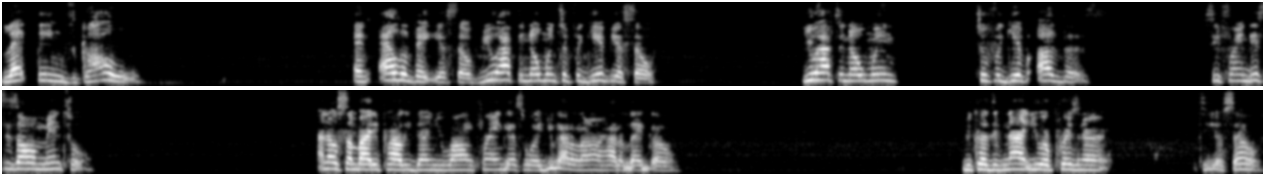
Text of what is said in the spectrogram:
let things go and elevate yourself. You have to know when to forgive yourself. You have to know when to forgive others. See, friend, this is all mental. I know somebody probably done you wrong, friend. Guess what? You got to learn how to let go. Because if not, you're a prisoner to yourself.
